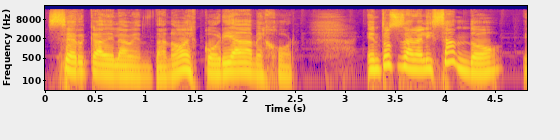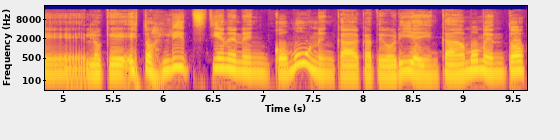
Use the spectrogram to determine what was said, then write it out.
cerca de la venta, ¿no? Escoreada mejor. Entonces, analizando eh, lo que estos leads tienen en común en cada categoría y en cada momento,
